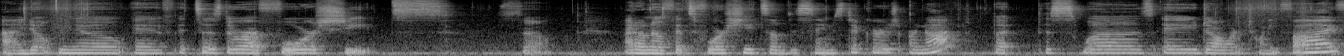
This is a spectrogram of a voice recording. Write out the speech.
I don't know if it says there are four sheets. So I don't know if it's four sheets of the same stickers or not, this was a dollar twenty-five.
